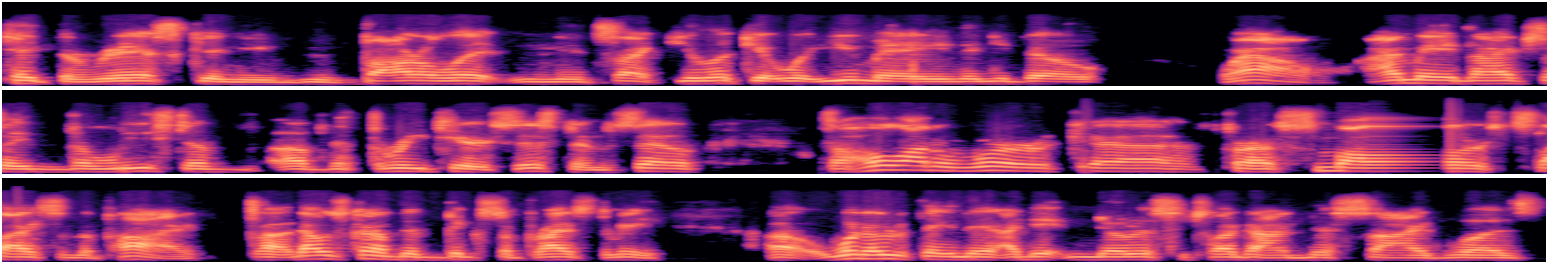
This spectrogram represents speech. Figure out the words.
take the risk, and you, you bottle it, and it's like you look at what you made, and you go, "Wow, I made actually the least of of the three tier system." So it's a whole lot of work uh, for a smaller slice of the pie. Uh, that was kind of the big surprise to me. Uh, one other thing that I didn't notice until I got on this side was,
